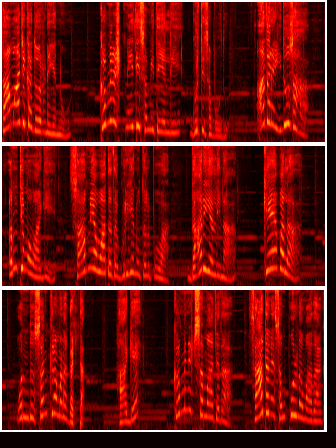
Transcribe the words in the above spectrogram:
ಸಾಮಾಜಿಕ ಧೋರಣೆಯನ್ನು ಕಮ್ಯುನಿಸ್ಟ್ ನೀತಿ ಸಂಹಿತೆಯಲ್ಲಿ ಗುರುತಿಸಬಹುದು. ಆದರೆ ಇದು ಸಹ ಅಂತಿಮವಾಗಿ ಸಾಮ್ಯವಾದದ ಗುರಿಯನ್ನು ತಲುಪುವ ದಾರಿಯಲ್ಲಿನ ಕೇವಲ ಒಂದು ಸಂಕ್ರಮಣ ಘಟ್ಟ. ಹಾಗೆ ಕಮ್ಯುನಿಸ್ಟ್ ಸಮಾಜದ ಸಾಧನೆ ಸಂಪೂರ್ಣವಾದಾಗ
